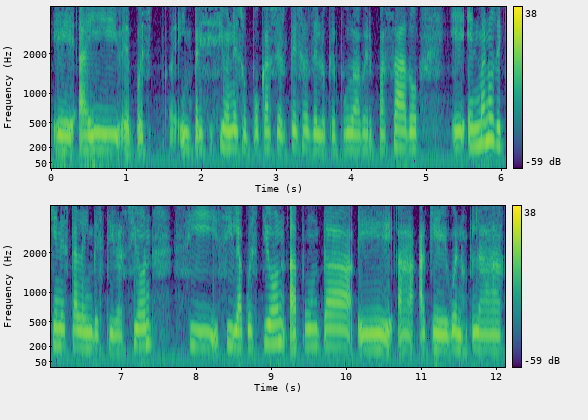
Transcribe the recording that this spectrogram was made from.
Eh, hay eh, pues imprecisiones o pocas certezas de lo que pudo haber pasado en manos de quién está la investigación si si la cuestión apunta a, a, que bueno la,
